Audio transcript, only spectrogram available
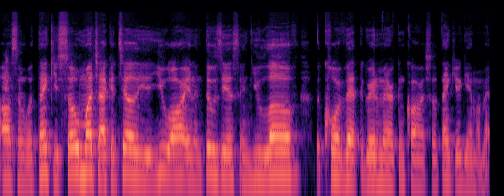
Awesome. Well, thank you so much. I can tell you, you are an enthusiast and you love the Corvette, the Great American Car. So thank you again, my man.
